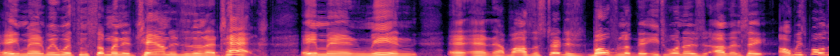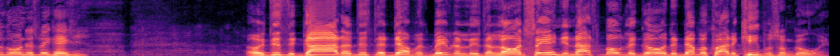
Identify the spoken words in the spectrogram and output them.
Amen. We went through so many challenges and attacks. Amen. Me and, and, and Apostle Sturgis both looked at each one of each other and say, Are we supposed to go on this vacation? Or is this the God or this the devil? Maybe is the Lord saying you're not supposed to go, and the devil tried to keep us from going.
